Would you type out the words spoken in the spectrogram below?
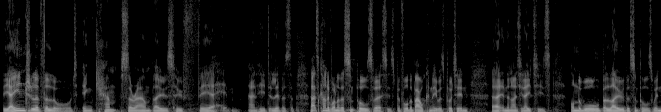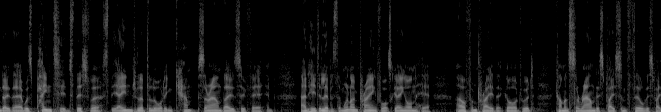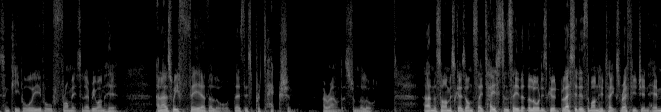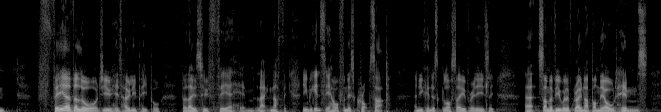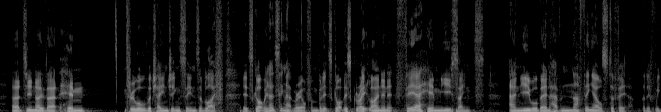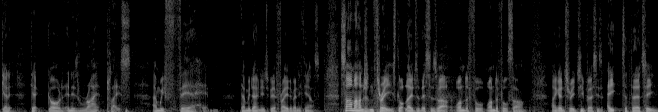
The angel of the Lord encamps around those who fear him and he delivers them. That's kind of one of the St. Paul's verses. Before the balcony was put in uh, in the 1980s, on the wall below the St. Paul's window there was painted this verse The angel of the Lord encamps around those who fear him and he delivers them. When I'm praying for what's going on here, I often pray that God would come and surround this place and fill this place and keep all evil from it and everyone here. And as we fear the Lord, there's this protection around us from the Lord. And the psalmist goes on to say, Taste and see that the Lord is good. Blessed is the one who takes refuge in him. Fear the Lord, you his holy people, for those who fear him lack nothing. And you begin to see how often this crops up, and you can just gloss over it easily. Uh, some of you will have grown up on the old hymns. Uh, do you know that hymn, Through All the Changing Scenes of Life? It's got, we don't sing that very often, but it's got this great line in it Fear him, ye saints, and ye will then have nothing else to fear. That if we get, it, get God in his right place, and we fear him, then we don't need to be afraid of anything else. Psalm 103's got loads of this as well. Wonderful, wonderful psalm. I'm going to read you verses 8 to 13.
